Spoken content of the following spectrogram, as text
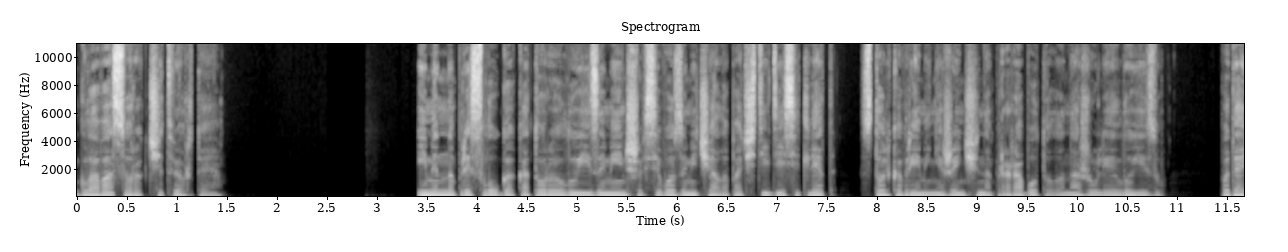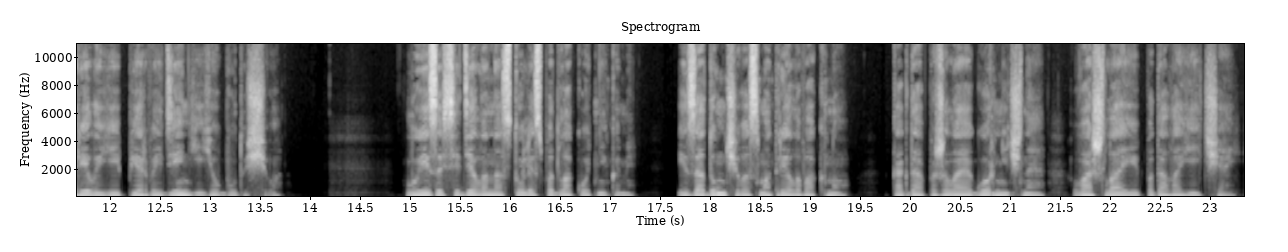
Глава 44. Именно прислуга, которую Луиза меньше всего замечала почти 10 лет, столько времени женщина проработала на Жуле и Луизу, подарила ей первый день ее будущего. Луиза сидела на стуле с подлокотниками и задумчиво смотрела в окно, когда пожилая горничная вошла и подала ей чай.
